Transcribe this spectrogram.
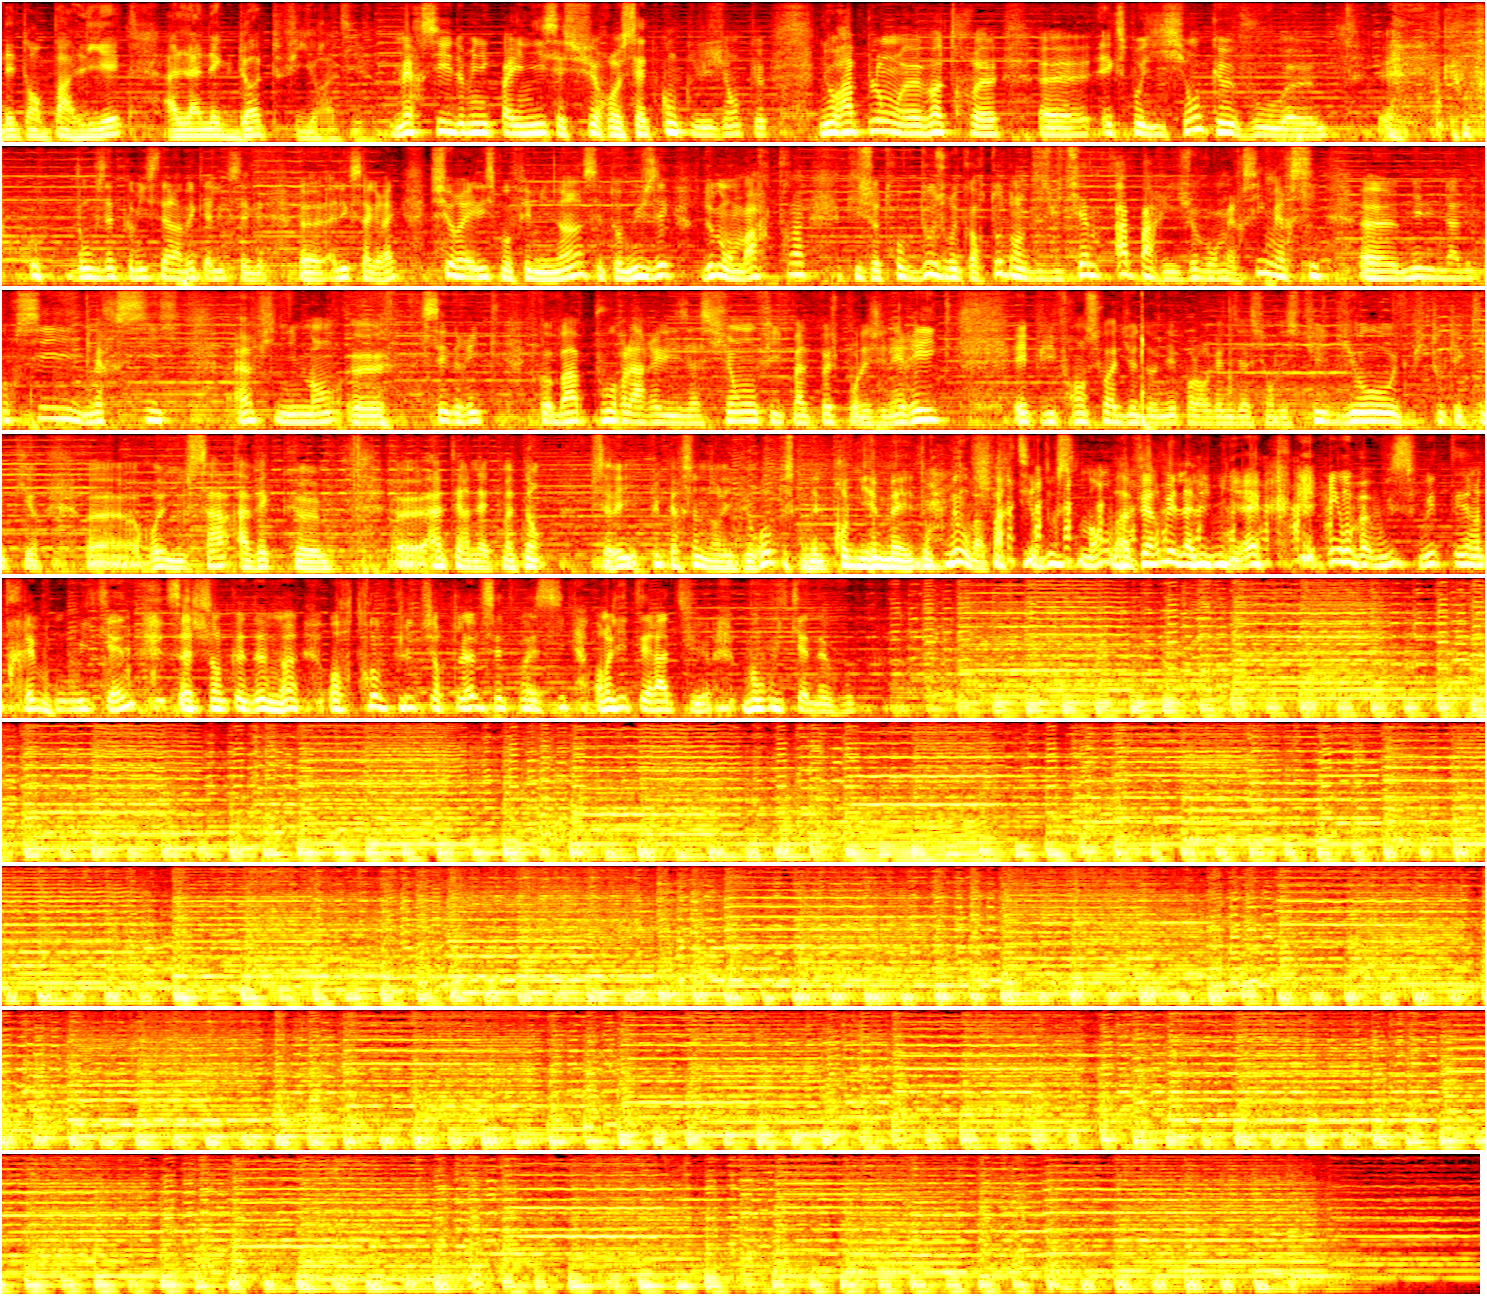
n'étant pas liée à l'anecdote figurative. Merci Dominique Paigny, c'est sur euh, cette conclusion que nous rappelons euh, votre exposition que vous dont vous êtes commissaire avec Alex, euh, Alex Agray, Surréalisme au féminin. C'est au musée de Montmartre, qui se trouve 12 rue Cortot, dans le 18e à Paris. Je vous remercie. Merci euh, Mélina de Courcy. Merci infiniment euh, Cédric Coba pour la réalisation, Philippe Malpeuch pour les génériques, et puis François Dieudonné pour l'organisation des studios, et puis toute l'équipe qui euh, renoue ça avec Internet. Maintenant, vous savez, il n'y a plus personne dans les bureaux parce qu'on est le 1er mai. Donc nous, on va partir doucement, on va fermer la lumière et on va vous souhaiter un très bon week-end, sachant que demain, on retrouve Culture Club, cette fois-ci en littérature. Bon week-end à vous.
